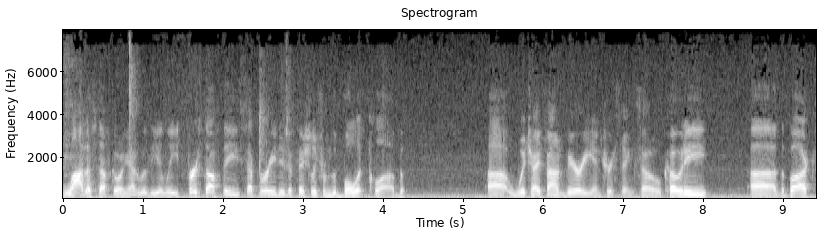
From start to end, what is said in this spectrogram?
a lot of stuff going on with the elite. First off, they separated officially from the Bullet Club, uh, which I found very interesting. So Cody, uh, the Bucks,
